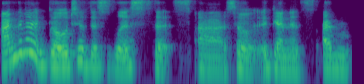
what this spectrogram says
I'm going to go to this list that's, uh, so again, it's, I'm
